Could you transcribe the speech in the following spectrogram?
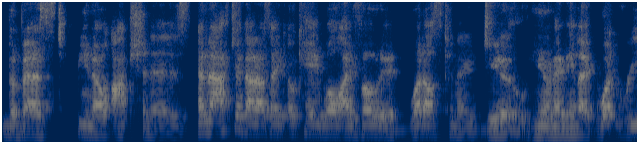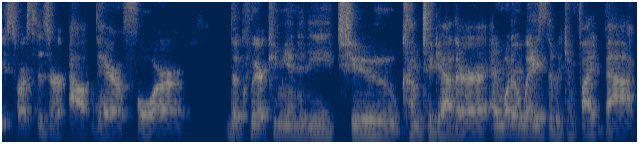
the best you know option is. And after that i was like okay well i voted. What else can i do? You know what i mean? Like what resources are out there for the queer community to come together and what are ways that we can fight back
